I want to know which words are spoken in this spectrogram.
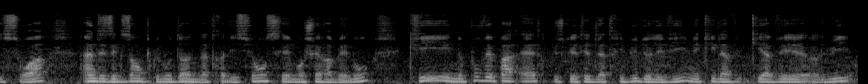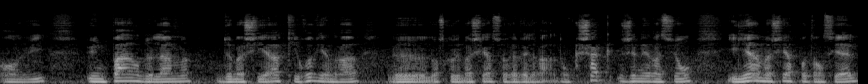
y soit. Un des exemples que nous donne la tradition, c'est Moshe Rabbeinu, qui ne pouvait pas être, puisqu'il était de la tribu de Lévi, mais qui avait, euh, lui, en lui, une part de l'âme de Mashiach qui reviendra le, lorsque le Mashiach se révélera. Donc chaque génération, il y a un Mashiach potentiel.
